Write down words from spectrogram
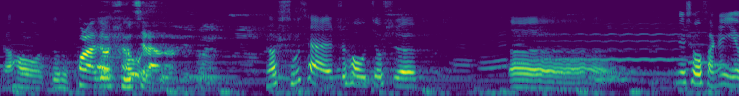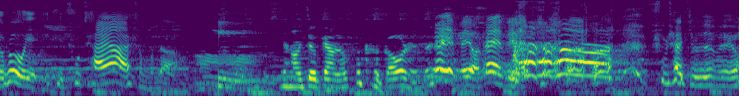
然后就是后来就熟起来了嗯，然后熟起来之后就是呃那时候反正也有时候也一起出差啊什么的啊。嗯，然后就干了不可告人。那也没有，那也没有，出差绝对没有。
